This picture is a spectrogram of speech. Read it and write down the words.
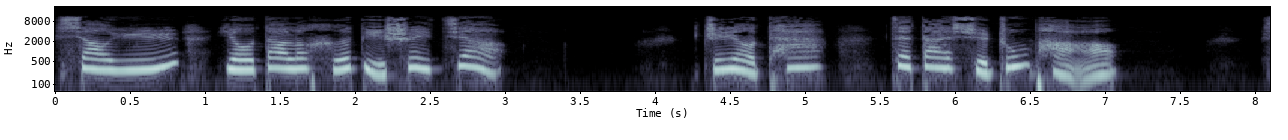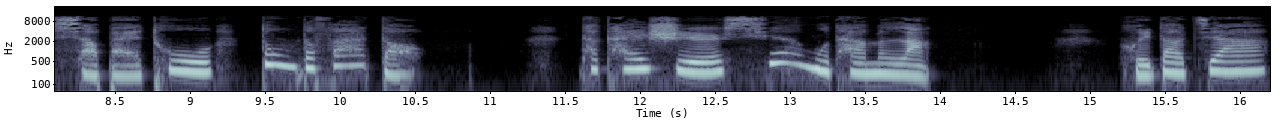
小鱼游到了河底睡觉，只有它在大雪中跑。小白兔冻得发抖，它开始羡慕他们了。回到家，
